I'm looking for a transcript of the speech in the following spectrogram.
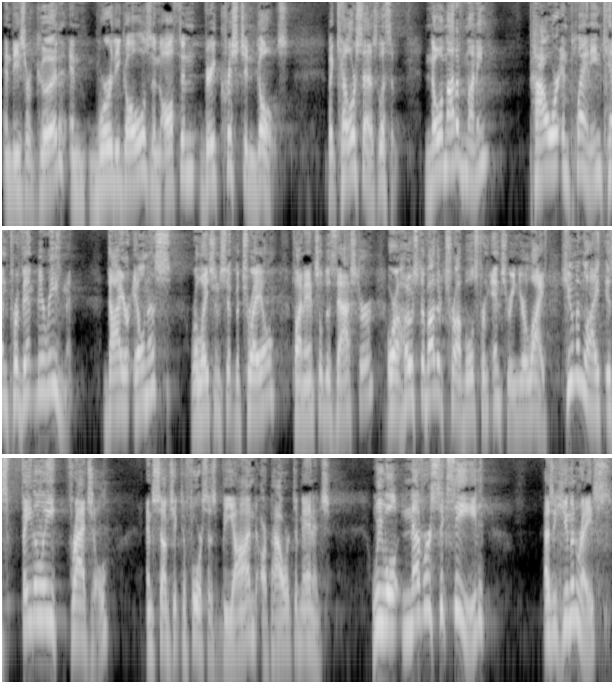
And these are good and worthy goals and often very Christian goals. But Keller says, listen, no amount of money, power, and planning can prevent bereavement, dire illness, relationship betrayal, financial disaster, or a host of other troubles from entering your life. Human life is fatally fragile and subject to forces beyond our power to manage. We will never succeed as a human race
